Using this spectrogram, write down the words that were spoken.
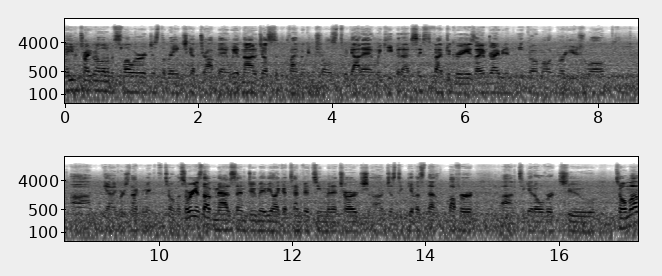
I even tried going a little bit slower, just the range kept dropping. We have not adjusted the climate control since we got it, and we keep it at 65 degrees. I am driving in eco mode per usual. Um, yeah, we're just not gonna make it to Tomah. So we're gonna stop in Madison, do maybe like a 10, 15 minute charge uh, just to give us that buffer uh, to get over to Tomah.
